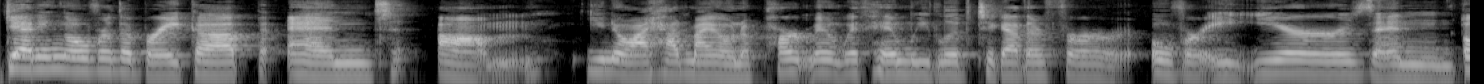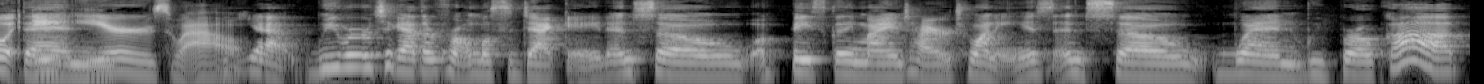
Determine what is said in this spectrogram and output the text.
getting over the breakup and um you know i had my own apartment with him we lived together for over eight years and Oh, then, eight years. Wow. yeah we were together for almost a decade and so uh, basically my entire 20s and so when we broke up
